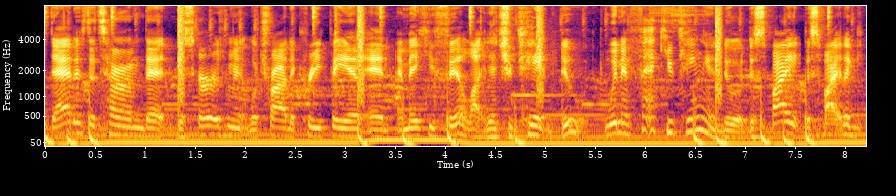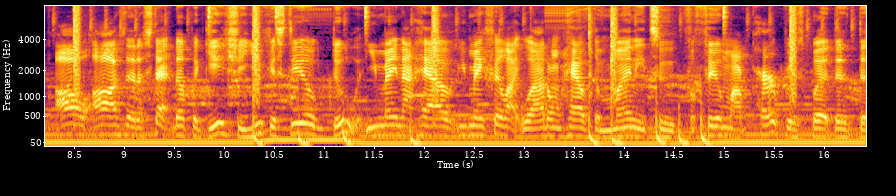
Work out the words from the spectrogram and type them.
that is the time that discouragement will try to creep in and, and make you feel like that you can't do it. When in fact you can do it. Despite despite all odds that are stacked up against you, you can still do it. You may not have you may feel like, well, I don't have the money to fulfill my purpose. But the, the,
